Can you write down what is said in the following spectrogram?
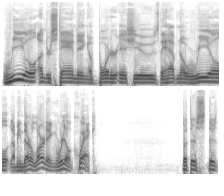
real understanding of border issues. They have no real I mean they're learning real quick. But there's there's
